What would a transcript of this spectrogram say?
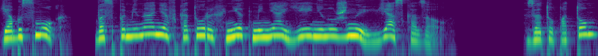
Я бы смог. Воспоминания, в которых нет меня, ей не нужны, я сказал. Зато потом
